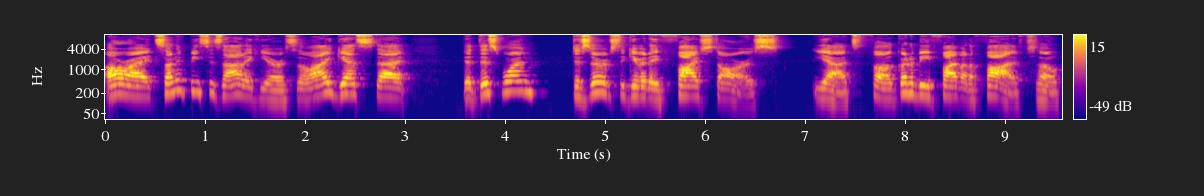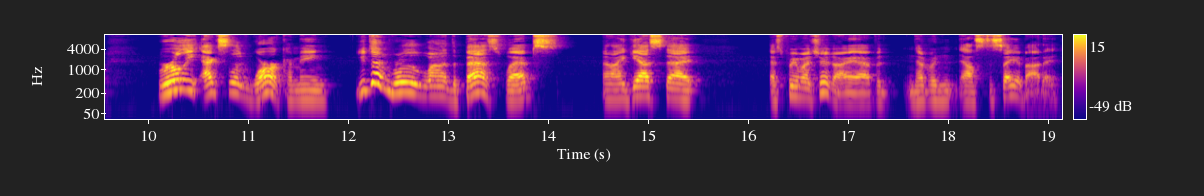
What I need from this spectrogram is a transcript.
Alright, Son of Beast is out of here, so I guess that that this one deserves to give it a 5 stars. Yeah, it's uh, going to be 5 out of 5, so really excellent work. I mean, you've done really one of the best, Webs. And I guess that that's pretty much it. I have never else to say about it.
